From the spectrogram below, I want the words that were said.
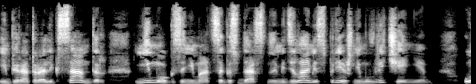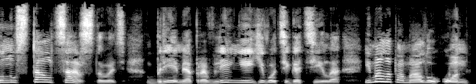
император Александр не мог заниматься государственными делами с прежним увлечением. Он устал царствовать, бремя правления его тяготило, и мало-помалу он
